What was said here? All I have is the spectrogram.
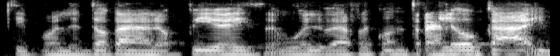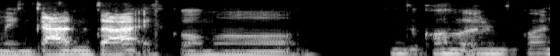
tipo le tocan a los pibes y se vuelve recontra loca y me encanta. Es como. con- con-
